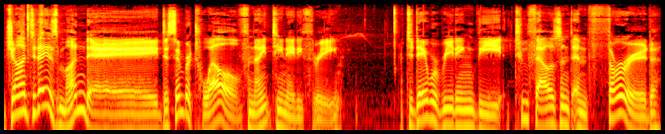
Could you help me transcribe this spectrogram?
John, today is Monday, December 12, 1983. Today we're reading the 2003rd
